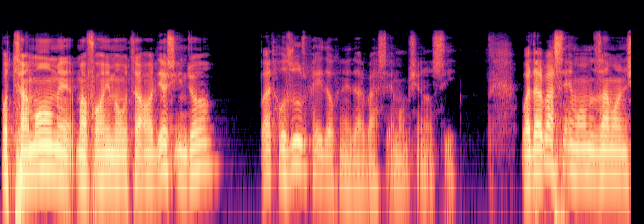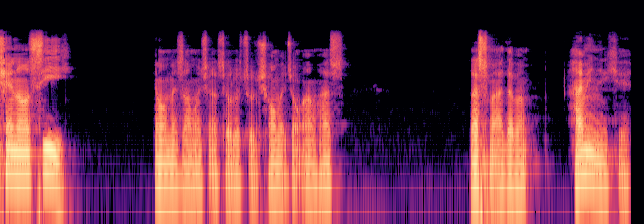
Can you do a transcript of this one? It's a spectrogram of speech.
با تمام مفاهیم متعالیش اینجا باید حضور پیدا کنه در بحث امام شناسی و در بحث امام زمان شناسی امام زمان شناسی حالا چون شام جمعه هم هست رسم ادبم همینه که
